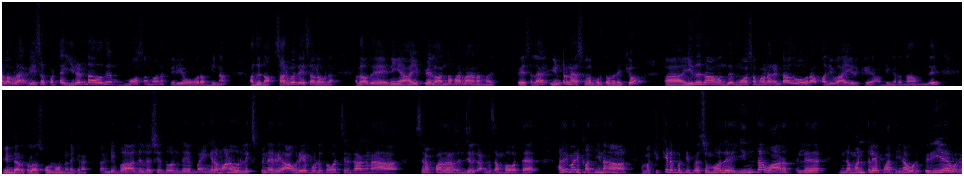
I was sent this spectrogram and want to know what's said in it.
அளவில் வீசப்பட்ட இரண்டாவது மோசமான பெரிய ஓவர் அப்படின்னா அதுதான். சர்வதேச அளவில். அதாவது நீங்கள் ஐபிஎல் அந்த மாதிரிலாம் நம்ம பேசலை. இன்டர்நேஷ்னலை பொறுத்த வரைக்கும் இதுதான் வந்து மோசமான ரெண்டாவது ஓவரா பதிவு ஆகியிருக்கு அப்படிங்கிறது தான் வந்து இந்த இடத்துல சொல்லணும்னு நினைக்கிறேன். கண்டிப்பா ஆதில் ரஷீத் வந்து பயங்கரமான ஒரு லெக் ஸ்பின்னர் அவரே போட்டு துவைச்சிருக்காங்கன்னா சிறப்பாக தான் செஞ்சுருக்காங்க சம்பவத்தை. அதே மாதிரி பார்த்தீங்கன்னா நம்ம கிரிக்கெட்டை பற்றி பேசும்போது இந்த வாரத்தில் இந்த மந்த்லேயே பார்த்தீங்கன்னா ஒரு பெரிய ஒரு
